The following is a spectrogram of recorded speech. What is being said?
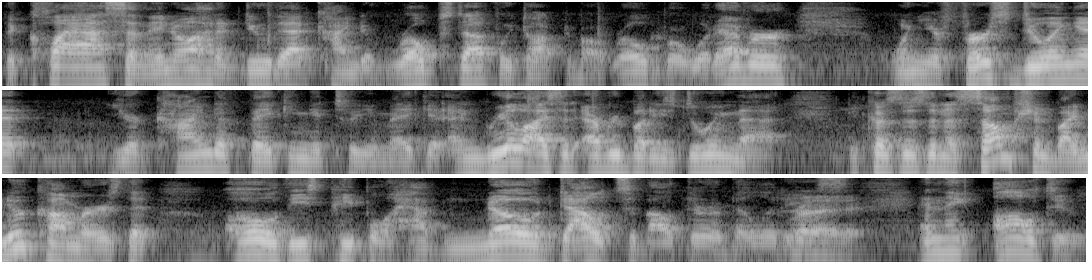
the class and they know how to do that kind of rope stuff, we talked about rope or whatever, when you're first doing it, you're kind of faking it till you make it. And realize that everybody's doing that because there's an assumption by newcomers that, oh, these people have no doubts about their abilities. Right. And they all do.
